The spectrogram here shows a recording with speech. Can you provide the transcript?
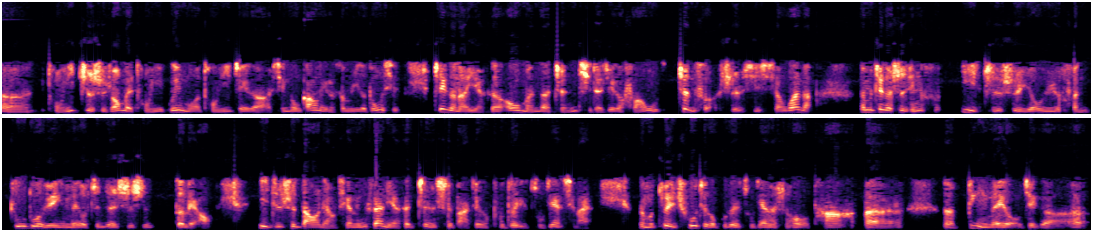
呃，统一制式装备、统一规模、统一这个行动纲领的这么一个东西，这个呢也跟欧盟的整体的这个防务政策是息息相关的。那么这个事情很一直是由于很诸多原因没有真正实施得了，一直是到两千零三年才正式把这个部队组建起来。那么最初这个部队组建的时候，它呃呃并没有这个呃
